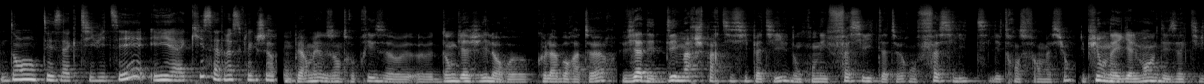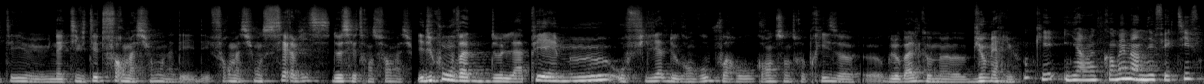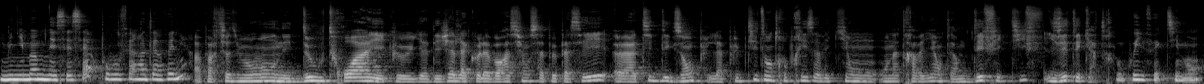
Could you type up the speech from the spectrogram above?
dans tes activités et à qui s'adresse FlexJob? On permet aux entreprises euh, euh, d'engager leurs euh, collaborateurs via des démarches participatives, donc on est facilitateur, on facilite les transformations. Et puis on a également des activités, une activité de formation, on a des, des formations au service de ces transformations. Et du coup, on va de la PME aux filiales de grands groupes voire aux grandes entreprises euh, globales comme euh, Biomérieux. Ok, il y a quand même un effectif minimum nécessaire pour vous faire intervenir? À partir du moment où on est deux ou trois et qu'il y a déjà de la collaboration, ça peut passer. Euh, à titre d'exemple, la plus petite entreprise avec qui on, a travaillé en termes d'effectifs, ils étaient quatre. Donc oui, effectivement,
